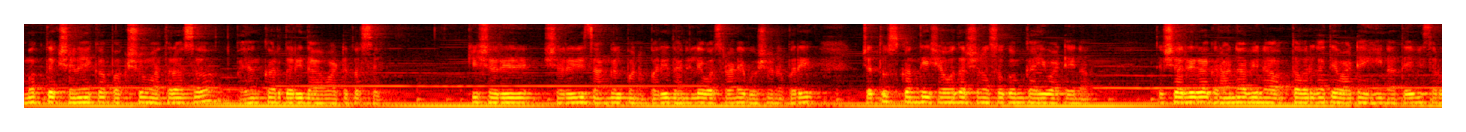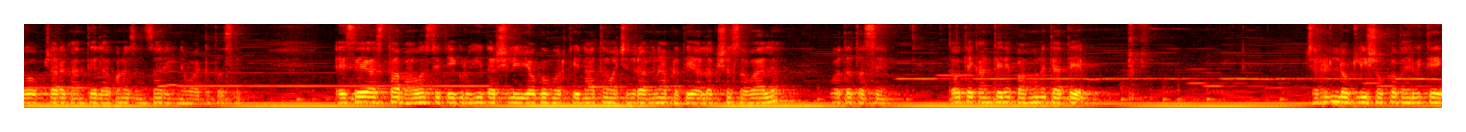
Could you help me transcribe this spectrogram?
मग ते क्षणेक पक्षू मात्रास भयंकर दरी दा वाटत असे की शरीर शरीरी चांगलपण परिधानिले वस्त्राने भूषण परी चतुस्कंदी शवदर्शन सुगम काही वाटेना. ते शरीर घ्राणाविना अत्तवर्गाते वाटेहीन तेवी सर्व उपचार कांते लागून संसारहीन वाटत असे. ऐसे असता भावस्थिती गृही दर्शली योगमूर्ती नाथ मच्छिंद्र अंगणाप्रती अलक्ष सवाल वदत असे. तो ते कांतीने पाहून त्याते चरण लोटली शोक भैरविते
